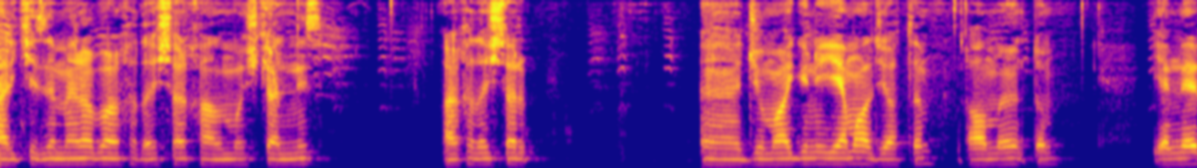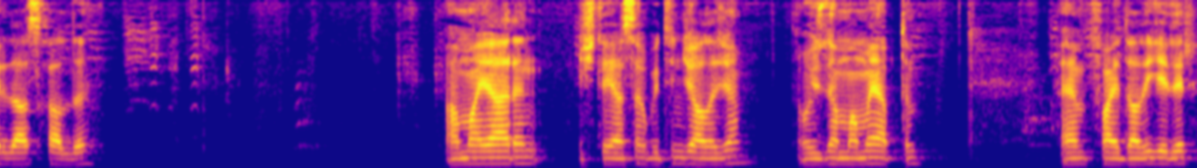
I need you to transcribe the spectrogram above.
Herkese merhaba arkadaşlar kanalıma hoş geldiniz. Arkadaşlar eee, Cuma günü yem alacaktım. Almayı unuttum. Yemleri de az kaldı. Ama yarın işte yasak bitince alacağım. O yüzden mama yaptım. Hem faydalı gelir.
